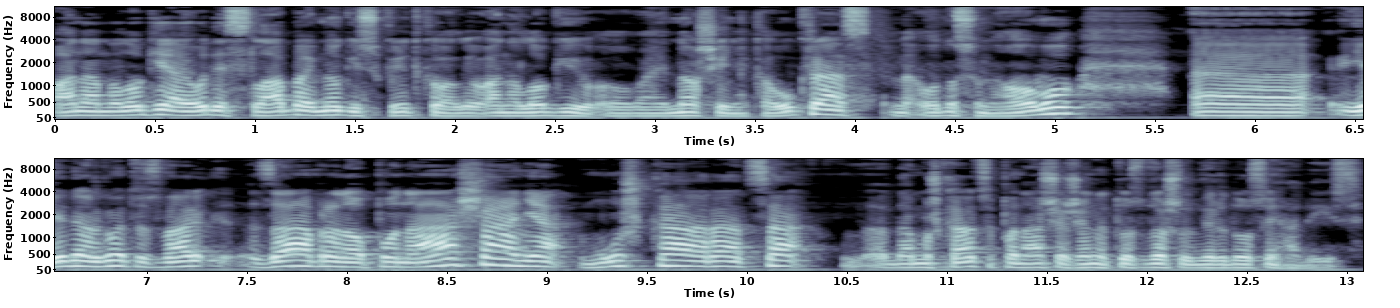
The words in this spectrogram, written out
Analogija je ovdje slaba i mnogi su kritikovali analogiju ovaj, nošenja kao ukras, odnosno na ovo. E, jedan argument u stvari zabrana ponašanja muškaraca, da muškarci ponašaju žene, to su došli od vjerodostojnih hadise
